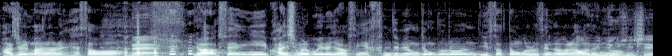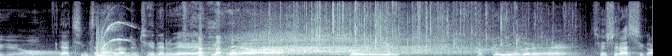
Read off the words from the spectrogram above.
봐줄만한 해서 네. 여학생이 관심을 보이는 여학생이 한두 명 정도는 있었던 걸로 생각을 아, 하거든요. 윤종신 씨에게요. 야 칭찬을 하려면 좀 제대로 해. 이게 뭐야? 저희 학교 인근에 최시라 씨가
